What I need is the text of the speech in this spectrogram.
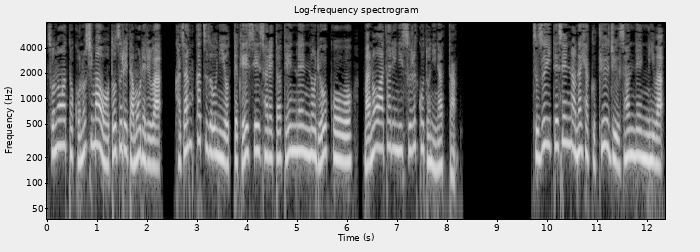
その後この島を訪れたモレルは火山活動によって形成された天然の良港を目の当たりにすることになった。続いて1793年には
